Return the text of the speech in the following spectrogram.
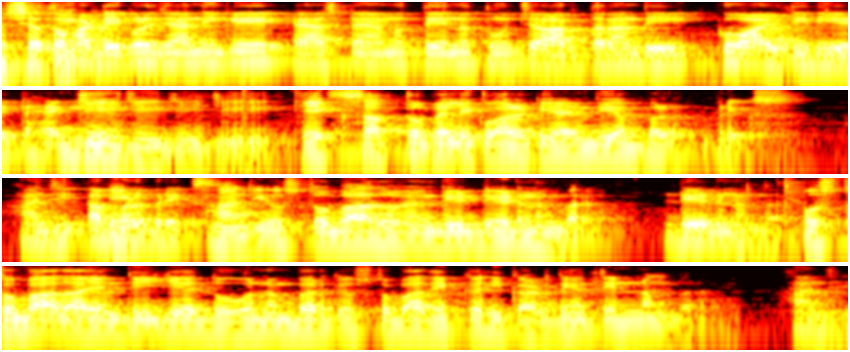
ਅੱਛਾ ਤੁਹਾਡੇ ਕੋਲ ਜਾਨੀ ਕਿ ਇਸ ਟਾਈਮ ਤਿੰਨ ਤੋਂ ਚਾਰ ਤਰ੍ਹਾਂ ਦੀ ਕੁਆਲਿਟੀ ਦੀ ਇੱਟ ਹੈਗੀ ਜੀ ਜੀ ਜੀ ਜੀ। ਇੱਕ ਸਭ ਤੋਂ ਪਹਿਲੀ ਕੁਆਲਿਟੀ ਆ ਜਾਂਦੀ ਅੱਬਲ ਬ੍ਰਿਕਸ ਹਾਂਜੀ ਅੱਬਲ ਬ੍ਰਿਕਸ ਹਾਂਜੀ ਉਸ ਤੋਂ ਬਾਅਦ ਹੋ ਜਾਂਦੀ ਡੇਢ ਨੰਬਰ। ਡੇਢ ਨੰਬਰ। ਉਸ ਤੋਂ ਬਾਅਦ ਆ ਜਾਂਦੀ ਜੇ 2 ਨੰਬਰ ਤੇ ਉਸ ਤੋਂ ਬਾਅਦ ਇੱਕ ਹੀ ਕੱਢਦੇ ਆ 3 ਨੰਬਰ। ਹਾਂਜੀ।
